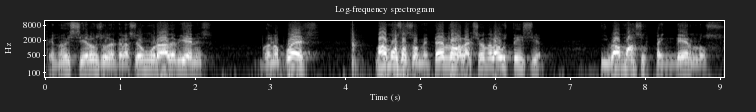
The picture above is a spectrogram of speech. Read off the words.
que no hicieron su declaración jurada de bienes, bueno pues, vamos a someterlos a la acción de la justicia y vamos a suspenderlos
